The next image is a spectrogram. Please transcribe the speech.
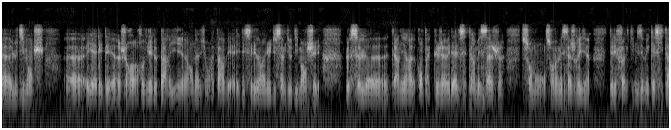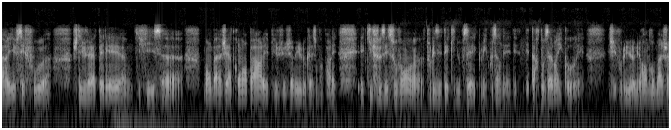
euh, le dimanche euh, et elle est, euh, je revenais de Paris euh, en avion à Tarbes et elle est décédée dans la nuit du samedi au dimanche et le seul dernier contact que j'avais d'elle c'était un message sur mon sur ma messagerie téléphone qui me disait mais qu'est-ce qui t'arrive? C'est fou je t'ai vu à la télé mon petit-fils bon bah j'ai hâte qu'on en parle et puis j'ai jamais eu l'occasion d'en parler et qui faisait souvent tous les étés qui nous faisait avec mes cousins des, tartes aux abricots et j'ai voulu lui rendre hommage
